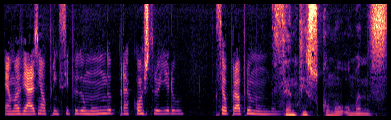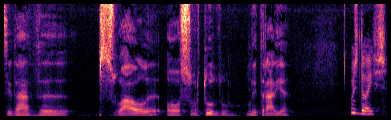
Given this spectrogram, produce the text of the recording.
é uma viagem ao princípio do mundo para construir o seu próprio mundo. Né? Sente isso como uma necessidade pessoal ou, sobretudo, literária? Os dois.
